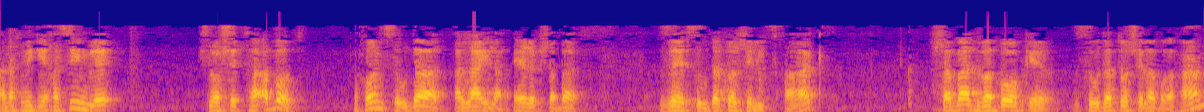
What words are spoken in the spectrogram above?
אנחנו מתייחסים לשלושת האבות, נכון? סעודת הלילה, ערב שבת, זה סעודתו של יצחק, שבת בבוקר סעודתו של אברהם,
